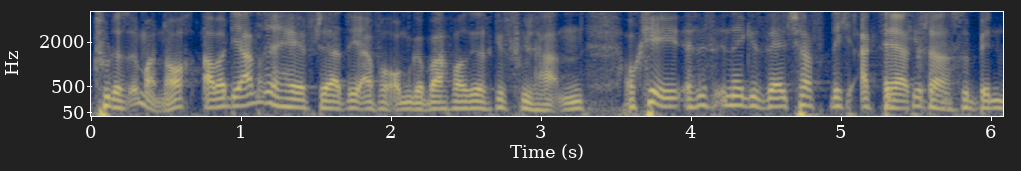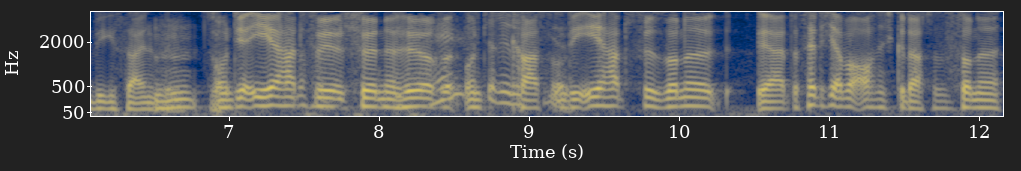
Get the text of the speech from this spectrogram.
tut das immer noch, aber die andere Hälfte hat sich einfach umgebracht, weil sie das Gefühl hatten, okay, es ist in der Gesellschaft nicht akzeptiert, dass ich so bin, wie ich sein will. So. Und die Ehe hat für, für eine höhere und krass und die Ehe hat für so eine ja das hätte ich aber auch nicht gedacht dass es so eine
